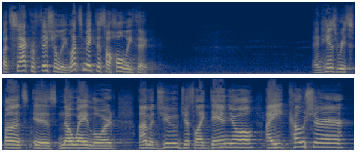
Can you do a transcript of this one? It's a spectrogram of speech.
but sacrificially. Let's make this a holy thing. And his response is, No way, Lord. I'm a Jew just like Daniel. I eat kosher.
